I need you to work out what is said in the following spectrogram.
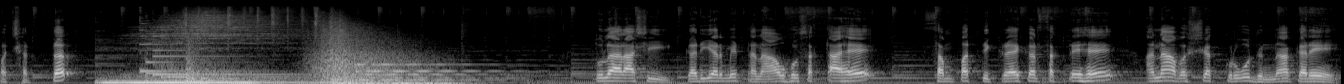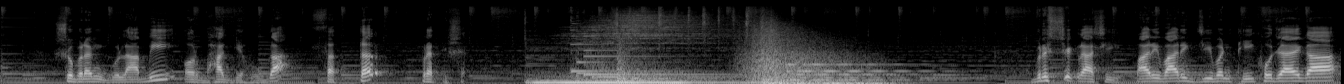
पचहत्तर। तुला राशि, करियर में तनाव हो सकता है। संपत्ति क्रय कर सकते हैं। अनावश्यक क्रोध न करें। शुभ रंग गुलाबी और भाग्य होगा सत्तर। प्रतिशत। वृश्चिक राशि, पारिवारिक जीवन ठीक हो जाएगा,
